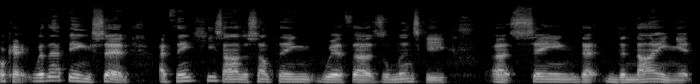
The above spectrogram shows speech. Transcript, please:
Okay, with that being said, I think he's onto something with uh, Zelensky uh, saying that denying it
